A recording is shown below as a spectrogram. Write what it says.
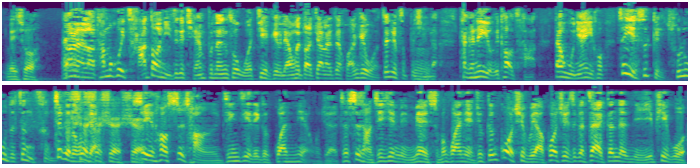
没错。当然了，他们会查到你这个钱，不能说我借给梁文道，将来再还给我，这个是不行的。他肯定有一套查，但五年以后，这也是给出路的政策嘛。这个东西啊是是是是一套市场经济的一个观念，我觉得这市场经济里面什么观念，就跟过去不一样。过去这个债跟着你一屁股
